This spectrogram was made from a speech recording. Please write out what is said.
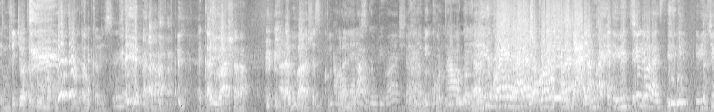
Eh, mushiki wacu tugomba kumutindaho kabisa. Akabibashara arabibasha si kubikora neza. ntabwo mbibasha arabikora arabikora arabikora neza cyane. Ibiki nkora se ibi ibiki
